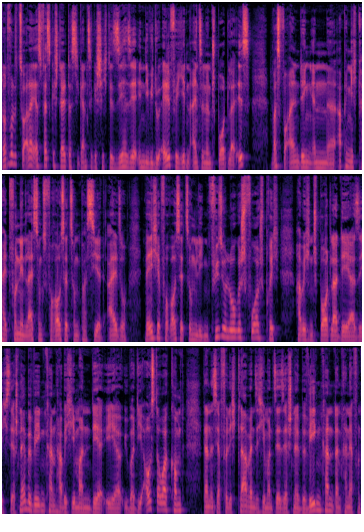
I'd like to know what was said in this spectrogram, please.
Dort wurde zuallererst festgestellt, dass die ganze Geschichte sehr, sehr individuell für jeden einzelnen Sportler ist, was vor allen Dingen in äh, Abhängigkeit von den Leistungsvoraussetzungen passiert. Also, welche Voraussetzungen liegen physiologisch vor? Sprich, habe ich einen Sportler, der sich sehr schnell bewegen kann? Habe ich jemanden, der eher über die Ausdauer kommt? Dann ist ja völlig klar, wenn sich jemand sehr, sehr schnell bewegen kann, dann kann er von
